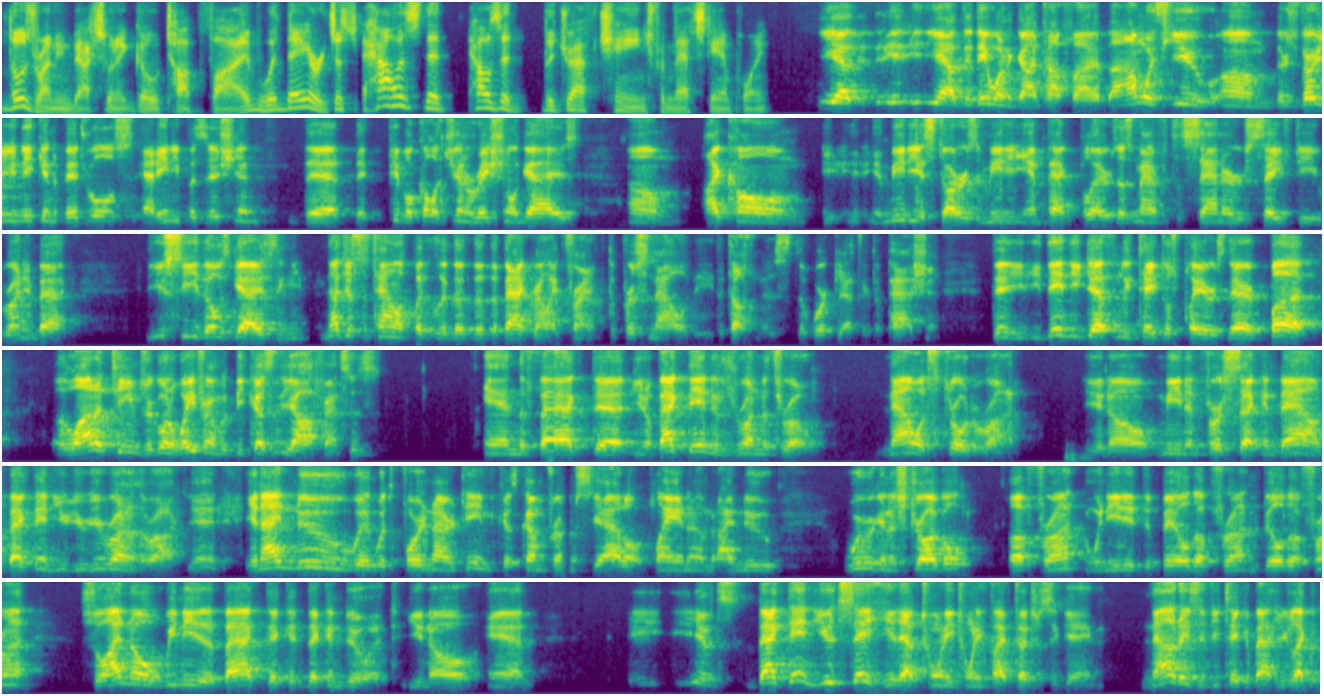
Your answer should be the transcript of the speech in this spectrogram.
Those running backs wouldn't go top five, would they? Or just how is that? How's it, the draft changed from that standpoint? Yeah, yeah, they want to go top five. I'm with you. Um, there's very unique individuals at any position that, that people call generational guys. Um, I call them immediate starters, immediate impact players. Doesn't matter if it's a center, safety, running back. You see those guys, not just the talent, but the, the, the background, like Frank, the personality, the toughness, the work ethic, the passion. Then, then you definitely take those players there. But a lot of teams are going away from it because of the offenses and the fact that you know back then it was run to throw. Now it's throw to run you know, meaning first, second down. Back then, you, you're running the rock. And, and I knew with, with the 49er team, because coming from Seattle playing them, and I knew we were going to struggle up front. And we needed to build up front and build up front. So I know we needed a back that can, that can do it, you know. And it's back then, you'd say he'd have 20, 25 touches a game. Nowadays, if you take it back, you're like,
